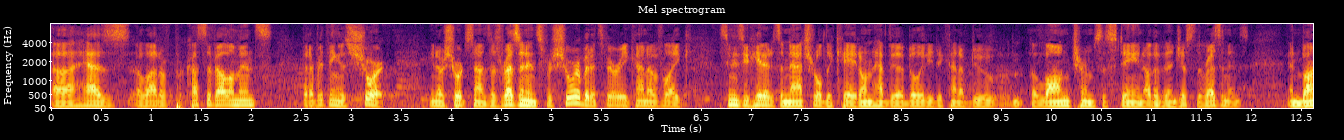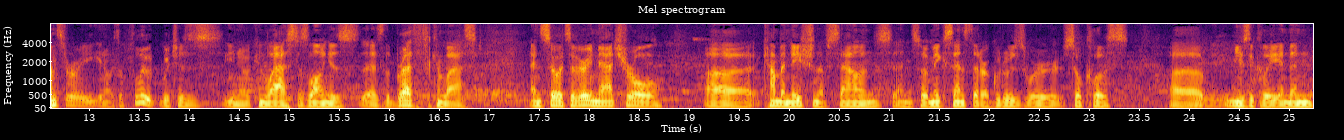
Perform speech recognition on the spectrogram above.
uh, has a lot of percussive elements, but everything is short. You know, short sounds. There's resonance for sure, but it's very kind of like as soon as you hit it, it's a natural decay. I don't have the ability to kind of do a long-term sustain other than just the resonance. And bansuri, you know, is a flute, which is you know can last as long as as the breath can last. And so it's a very natural uh, combination of sounds, and so it makes sense that our gurus were so close uh, musically, and then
